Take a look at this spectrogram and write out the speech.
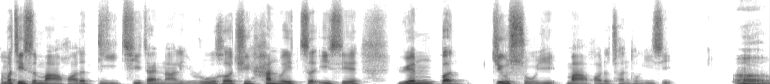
那么其实马华的底气在哪里？如何去捍卫这一些原本就属于马华的传统议席？呃，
